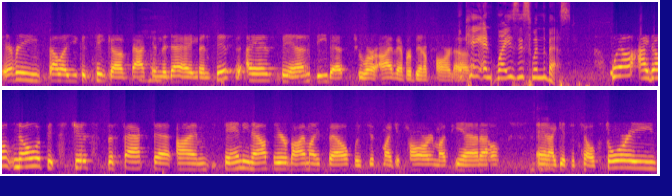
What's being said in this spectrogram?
every fellow you could think of back in the day. And this has been the best tour I've ever been a part of. Okay, and why is this one the best? Well, I don't know if it's just the fact that I'm standing out there by myself with just my guitar and my piano, and I get to tell stories.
